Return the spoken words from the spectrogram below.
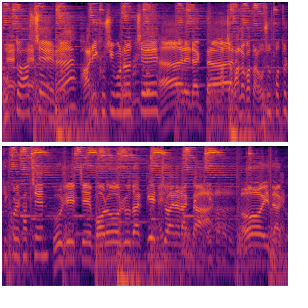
খুব তো হাসছেন হ্যাঁ ভারী খুশি মনে হচ্ছে। আরে ডাক্তার। আচ্ছা ভালো কথা ওষুধপত্র ঠিক করে খাচ্ছেন? খুশির চেয়ে বড় ওষুধ আর কিচ্ছু হয় না ডাক্তার। ওই দেখো।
